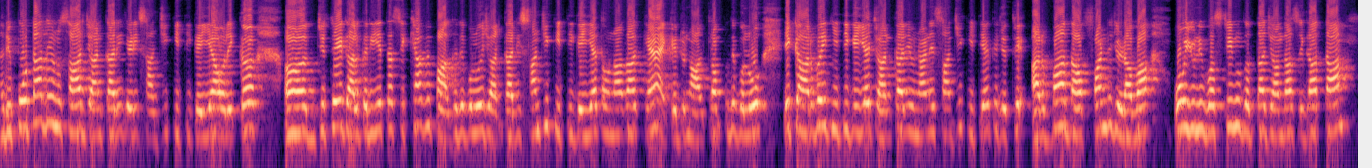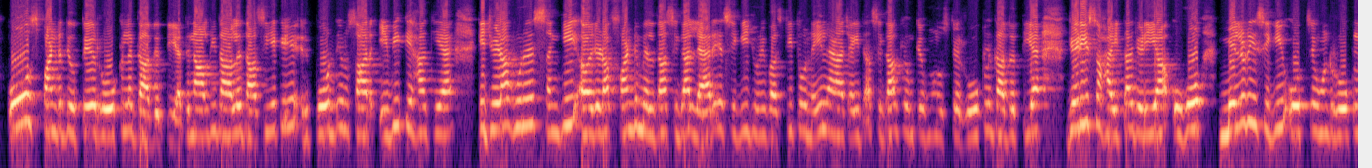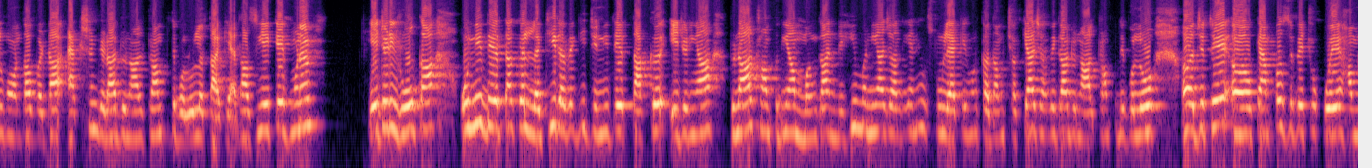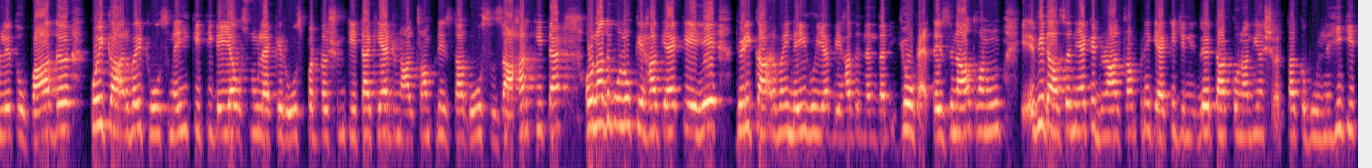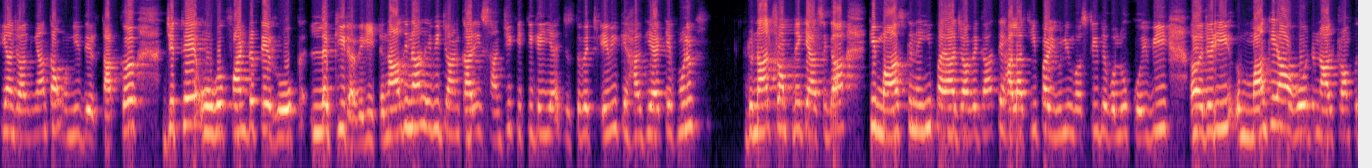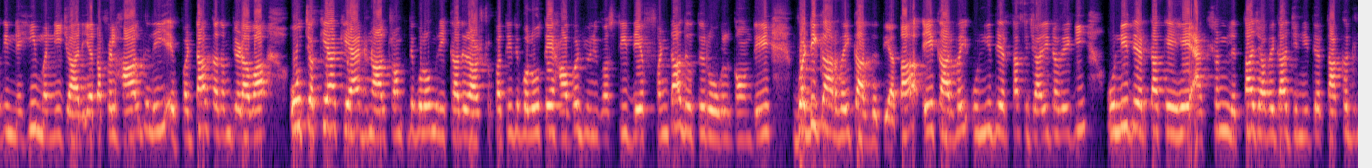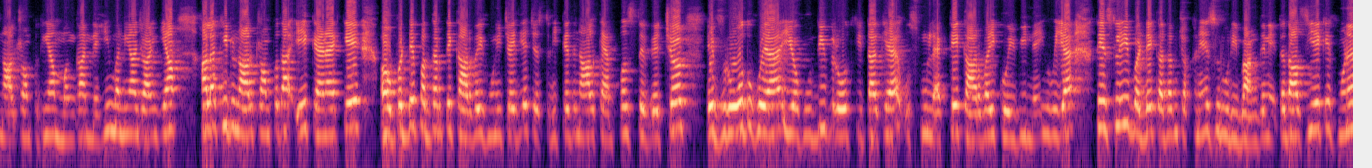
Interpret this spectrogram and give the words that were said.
ਰਿਪੋਰਟਾਂ ਦੇ ਅਨੁਸਾਰ ਜਾਣਕਾਰੀ ਜਿਹੜੀ ਸਾਂਝੀ ਕੀਤੀ ਗਈ ਹੈ ਔਰ ਇੱਕ ਅਹ, ਜਿੱਥੇ ਗੱਲ ਕਰੀਏ ਤਾਂ ਸਿੱਖਿਆ ਵਿਭਾਗ ਦੇ ਵੱਲੋਂ ਜਾਣਕਾਰੀ ਸਾਂਝੀ ਕੀਤੀ ਗਈ ਹੈ ਤਾਂ ਉਹਨਾਂ ਦਾ ਕਹਿਣਾ ਹੈ ਕਿ ਡੋਨਾਲਡ ਟਰੰਪ ਦੇ ਵੱਲੋਂ ਇਹ ਕਾਰਵਾਈ ਕੀਤੀ ਗਈ ਹੈ। ਜਾਣਕਾਰੀ ਉਹਨਾਂ ਨੇ ਸਾਂਝੀ ਕੀਤੀ ਹੈ ਕਿ ਜਿੱਥੇ ਅਰਬਾਂ ਦਾ ਫੰਡ ਜਿਹੜਾ ਵਾ ਉਹ ਯੂਨੀਵਰਸਿਟੀ ਨੂੰ ਦਿੱਤਾ ਜਾਂਦਾ ਸੀਗਾ ਤਾਂ ਉਸ ਫੰਡ ਦੇ ਉੱਤੇ ਰੋਕ ਲਗਾ ਦਿੱਤੀ ਹੈ। ਤੇ ਨਾਲ ਦੀ ਨਾਲ ਦੱਸੀਏ ਕਿ ਰਿਪੋਰਟ ਦੇ ਅਨੁਸਾਰ ਇਹ ਵੀ ਕਿਹਾ ਗਿਆ ਹੈ ਕਿ ਜਿਹੜਾ ਹੁਣ ਸੰਗੀ ਅਹ, ਜਿਹੜਾ ਫੰਡ ਮਿਲਦਾ ਸੀਗਾ ਲੈ ਰਹੇ ਸੀਗੀ ਯੂਨੀਵਰਸਿਟੀ ਤੋਂ ਨਹੀਂ ਲੈਣਾ ਚਾਹੀਦਾ ਸੀਗਾ ਕਿਉਂਕਿ ਹੁਣ ਉਸ ਤੇ ਰੋਕ ਲਗਾ ਦਿੱਤੀ ਹੈ। ਜਿਹੜੀ ਸਹਾਇਤਾ ਜਿਹੜੀ ਆ ਉਹ ਮਿਲ ਰਹੀ ਸੀਗੀ ਉਸ ਤੇ ਹੁਣ ਰੋਕ ਲਗਾਉਣ ਦਾ ਵੱਡਾ ਐਕਸ਼ਨ ਜਿਹੜਾ ਡੋਨਾਲਡ ਟਰੰਪ ਦੇ ਵੱਲੋਂ ਲਿੱਤਾ ਗਿਆ। ਦੱਸੀਏ ਕਿ ਹੁਣ ਇਹ ਜਿਹੜੀ ਰੋਕ ਆ ਉਨੀ ਦੇਰ ਤੱਕ ਲੱਗੀ ਰਹੇਗੀ ਜਿੰਨੀ ਦੇਰ ਤੱਕ ਇਹ ਜਿਹੜੀਆਂ ਡੋਨਾਲਡ ਟਰੰਪ ਦੀਆਂ ਮੰਗਾਂ ਨਹੀਂ ਮੰਨੀਆਂ ਜਾਂਦੀਆਂ ਨੇ ਉਸ ਨੂੰ ਲੈ ਕੇ ਹੁਣ ਕਦਮ ਚੱਕਿਆ ਜਾਵੇਗਾ ਡੋਨਾਲਡ ਟਰੰਪ ਦੇ ਵੱਲੋਂ। ਅਹ, ਜਿੱਥੇ ਅਹ, ਕੈਂਪਸ ਦੇ ਵਿੱਚ ਹੋਏ ਹਮਲੇ ਤੋਂ ਬਾਅਦ ਕੋਈ ਕਾਰਵਾਈ ਠੋਸ ਨਹੀਂ ਕੀਤੀ ਗਈ ਹੈ ਉਸ ਨੂੰ ਲੈ ਕੇ ਰੋਸ ਪ੍ਰਦਰਸ਼ਨ ਕੀਤਾ ਗਿਆ ਡੋਨਾਲਡ ਟਰੰਪ ਨੇ ਇਸ ਦਾ ਰੋਸ ਜ਼ਾਹਰ ਕੀਤਾ ਉਹਨਾਂ ਦੇ ਵੱਲੋਂ ਕਿਹਾ ਗਿਆ ਕਿ ਇਹ ਜਿਹੜੀ ਕਾਰਵਾਈ ਨਹੀਂ ਹੋਈ ਹੈ ਬੇहद ਨਿੰਦਣਯੋਗ ਹੈ। ਤੇ ਇਸ ਨਾਲ ਤੁਹਾਨੂੰ ਇਹ ਵੀ ਦੱਸ ਦਿੰਦੇ ਆ ਕਿ ਡੋਨਾਲਡ ਟਰੰਪ ਨੇ ਕਿਹਾ ਕਿ ਜਿੰਨੀ ਦੇਰ ਤੱਕ ਉਹਨਾਂ ਦੀਆਂ ਸ਼ਰਤਾਂ ਕਬੂਲ ਨਹੀਂ ਕੀਤੀਆਂ ਜਾਂਦੀਆਂ ਤਾਂ ਉਨੀ ਦੇਰ ਤੱਕ ਜਿੱਥੇ ਉਹ ਫੰਡ ਤੇ ਰੋਕ ਲੱਗੀ ਰਹੇਗੀ। ਤੇ ਨਾਲ ਦੀ ਨਾਲ ਇਹ ਵੀ ਜਾਣਕਾਰੀ ਸਾਂਝੀ ਕੀਤੀ ਗਈ ਹੈ, ਜਿਸ ਦੇ ਵਿੱਚ ਇਹ ਵੀ ਕਿਹਾ ਗਿਆ ਹੈ ਕਿ ਹੁਣ ਡੋਨਾਲਡ ਟਰੰਪ ਨੇ ਕਿਹਾ ਸੀਗਾ ਕਿ ਮਾਸਕ ਨਹੀਂ ਪਾਇਆ ਜਾਵੇਗਾ ਤੇ ਹਾਲਾਂਕਿ ਪਰ ਯੂਨੀਵਰਸਿਟੀ ਦੇ ਵੱਲੋਂ ਕੋਈ ਵੀ ਜਿਹੜੀ ਮੰਗ ਆ ਉਹ ਡੋਨਾਲਡ ਟਰੰਪ ਦੀ ਨਹੀਂ ਮੰਨੀ ਜਾ ਰਹੀ ਹੈ। ਤਾਂ ਫਿਲਹਾਲ ਦੇ ਲਈ ਇਹ ਵੱਡਾ ਕਦਮ ਜਿਹੜਾ ਵਾ, ਉਹ ਚੱਕਿਆ ਗਿਆ ਹੈ ਡੋਨਾਲਡ ਟਰੰਪ ਦੇ ਵੱਲੋਂ, ਅਮਰੀਕਾ ਦੇ ਰਾਸ਼ਟਰਪਤੀ ਦੇ ਵੱਲੋਂ ਤੇ ਹਾਰਵਰਡ ਯੂਨੀਵਰਸਿਟੀ ਦੇ ਫੰਡਾਂ ਦੇ ਉੱਤੇ ਰੋਕ ਲਗਾਉਣ ਦੀ ਵੱਡੀ ਕਾਰਵਾਈ ਕਰ ਦਿੱਤੀ ਹੈ। ਤਾਂ ਇਹ ਕਾਰਵਾਈ ਉਨੀ ਦੇਰ ਤੱਕ ਜਾਰੀ ਰਹੇਗੀ। ਉਨੀ ਦੇਰ ਤੱਕ ਇਹ ਐਕਸ਼ਨ ਲਿੱਤਾ ਜਾਵੇਗਾ, ਜਿੰਨੀ ਦੇਰ ਤੱਕ ਡੋਨਾਲਡ ਟਰੰਪ ਦੀਆਂ ਮੰਗਾਂ ਨਹੀਂ ਮੰਨੀਆਂ ਜਾਣਗੀਆਂ। ਹਾਲਾਂਕਿ ਡੋਨਾਲਡ ਟਰੰਪ ਦਾ ਇਹ ਕਹਿਣਾ ਹੈ ਕਿ ਵੱਡੇ ਪੱਧਰ ਤੇ ਕਾਰਵਾਈ ਹੋਣੀ ਚਾਹੀਦੀ ਹੈ, ਜਿਸ ਤਰੀਕੇ ਦੇ ਨਾਲ ਕੈਂਪਸ ਦੇ ਵਿੱਚ ਇਹ ਵਿਰੋਧ ਹੋਇਆ ਹੈ, ਯਹੂਦੀ ਵਿਰੋਧ ਕੀਤਾ ਗਿਆ ਹੈ ਉਸ ਨੂੰ ਲੈ ਕੇ ਕਾਰਵਾਈ ਕੋਈ ਵੀ ਨਹੀਂ ਹੋਈ ਹੈ ਤੇ ਇਸ ਲਈ ਵੱਡੇ ਕਦਮ ਚੱਕਣੇ ਜ਼ਰੂਰੀ ਬਣਦੇ ਨੇ। ਤੇ ਦੱਸ ਕਿ ਹੁਣ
